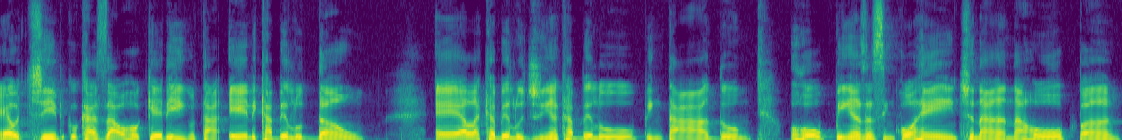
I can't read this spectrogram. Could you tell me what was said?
É o típico casal roqueirinho, tá? Ele cabeludão, ela, cabeludinha, cabelo pintado, roupinhas assim, corrente na, na roupa,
